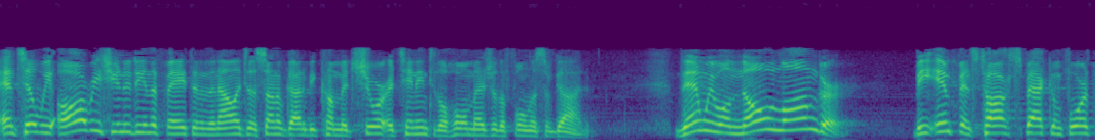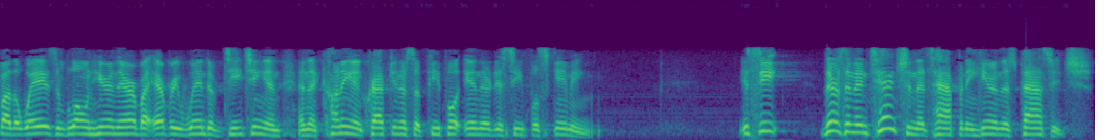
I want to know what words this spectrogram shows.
until we all reach unity in the faith and in the knowledge of the Son of God and become mature, attaining to the whole measure of the fullness of God. Then we will no longer be infants tossed back and forth by the waves and blown here and there by every wind of teaching and, and the cunning and craftiness of people in their deceitful scheming. You see, there's an intention that's happening here in this passage.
